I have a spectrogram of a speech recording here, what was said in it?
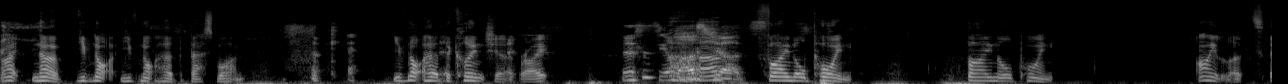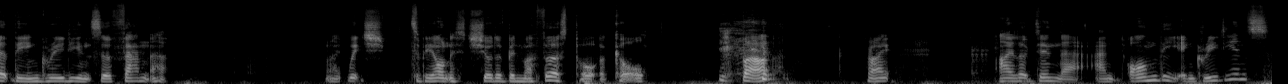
Right? No, you've not. You've not heard the best one. Okay. You've not heard the clincher, right? This is your last Uh-huh. chance. Final point. Final point. I looked at the ingredients of Fanta. Right, which, to be honest, should have been my first port of call. But, right, I looked in there, and on the ingredients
